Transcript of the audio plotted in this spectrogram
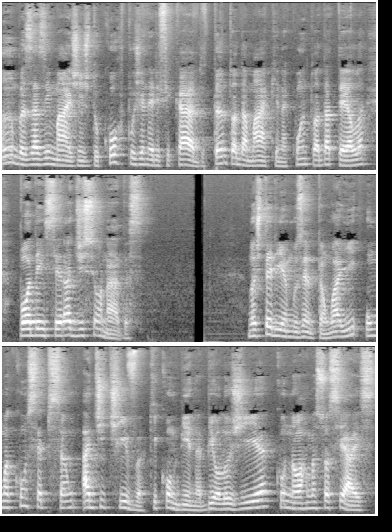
ambas as imagens do corpo generificado, tanto a da máquina quanto a da tela, podem ser adicionadas. Nós teríamos então aí uma concepção aditiva que combina biologia com normas sociais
